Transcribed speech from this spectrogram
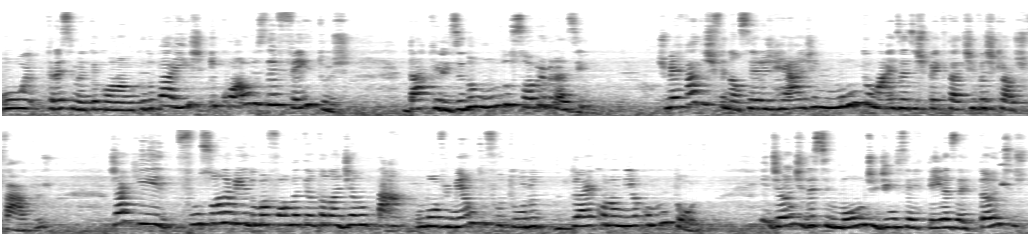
o crescimento econômico do país e quais os efeitos da crise do mundo sobre o Brasil. Os mercados financeiros reagem muito mais às expectativas que aos fatos, já que funciona meio de uma forma tentando adiantar o movimento futuro da economia como um todo. E diante desse monte de incerteza e tantos,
